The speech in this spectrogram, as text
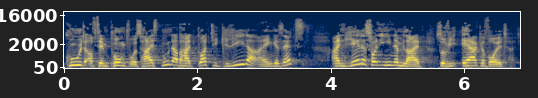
gut auf den Punkt, wo es heißt, nun aber hat Gott die Glieder eingesetzt, ein jedes von ihnen im Leib, so wie er gewollt hat. Das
